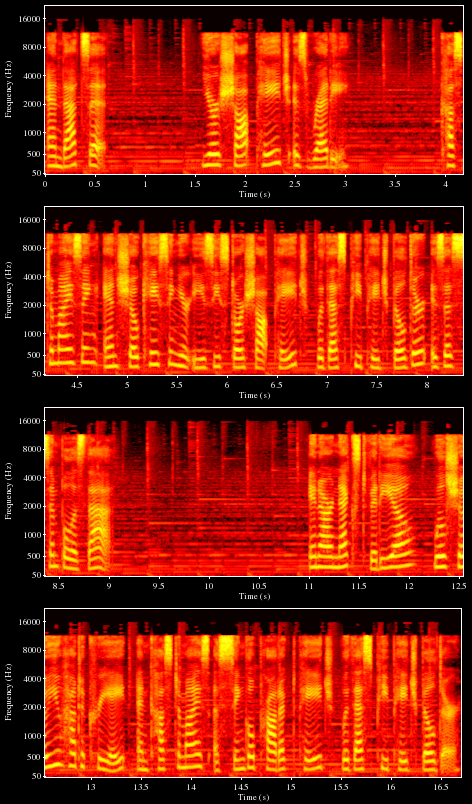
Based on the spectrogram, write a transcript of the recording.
And that's it. Your shop page is ready. Customizing and showcasing your Easy Store shop page with SP Page Builder is as simple as that. In our next video, we'll show you how to create and customize a single product page with SP Page Builder.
